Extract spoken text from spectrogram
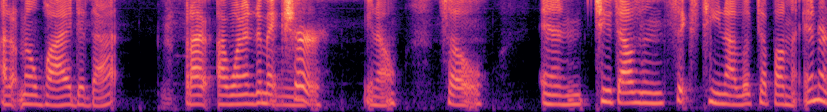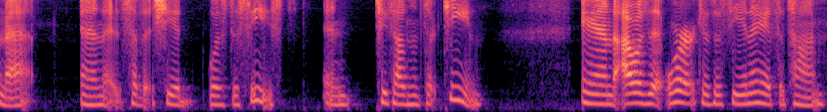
I don't know why I did that but I, I wanted to make mm-hmm. sure, you know. So in 2016, I looked up on the internet and it said that she had was deceased in 2013. And I was at work as a CNA at the time,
